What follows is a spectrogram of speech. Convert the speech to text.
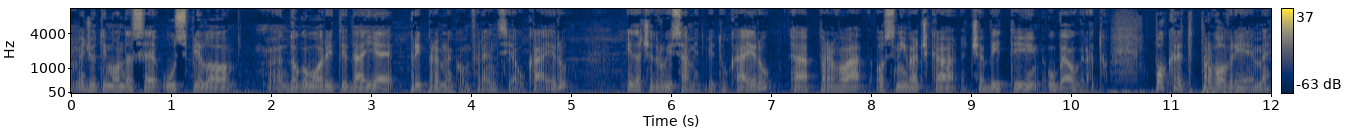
Međutim, onda se uspjelo dogovoriti da je pripremna konferencija u Kairu i da će drugi summit biti u Kairu, a prva osnivačka će biti u Beogradu. Pokret prvo vrijeme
